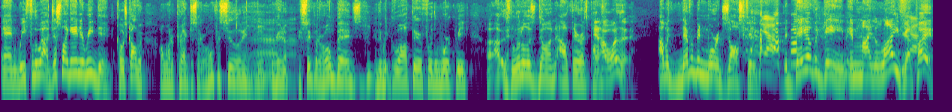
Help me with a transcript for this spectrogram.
And we flew out just like Andy Reid did. Coach Coughlin, I want to practice at our own facility. We're going to sleep in our own beds, and then we go out there for the work week. Uh, as little as done out there as possible. And how was it? I would never been more exhausted. Yeah. The day of a game in my life. You got to Yeah. play.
